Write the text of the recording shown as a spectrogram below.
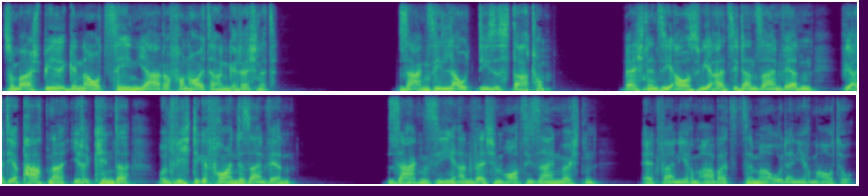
zum Beispiel genau zehn Jahre von heute angerechnet. Sagen Sie laut dieses Datum. Rechnen Sie aus, wie alt Sie dann sein werden, wie alt Ihr Partner, Ihre Kinder und wichtige Freunde sein werden. Sagen Sie, an welchem Ort Sie sein möchten, etwa in Ihrem Arbeitszimmer oder in Ihrem Auto.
